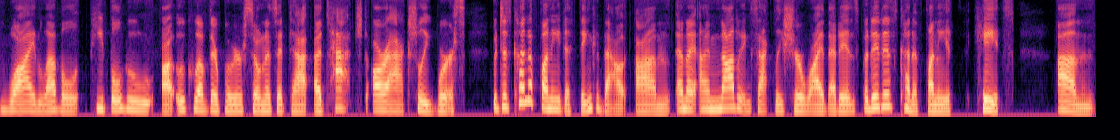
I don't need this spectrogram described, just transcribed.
wide level, people who uh, who have their personas atta- attached are actually worse, which is kind of funny to think about. Um, and I, I'm not exactly sure why that is, but it is kind of funny it's the case. Um,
